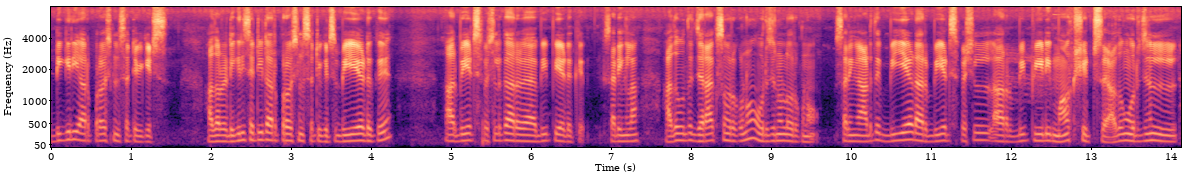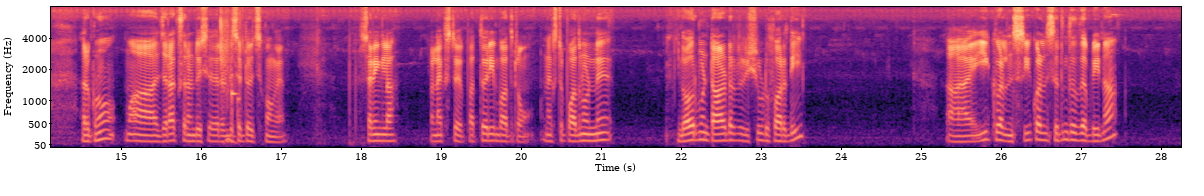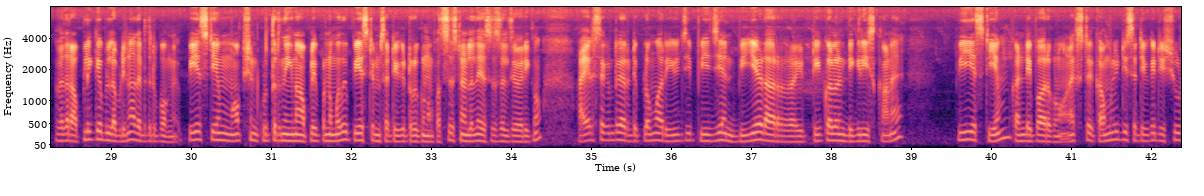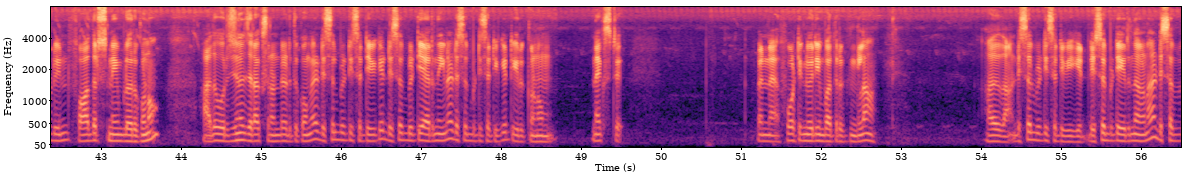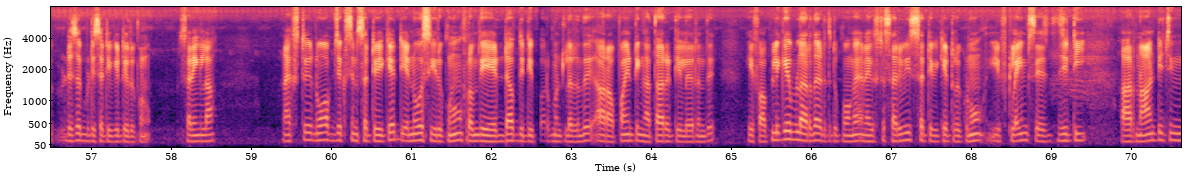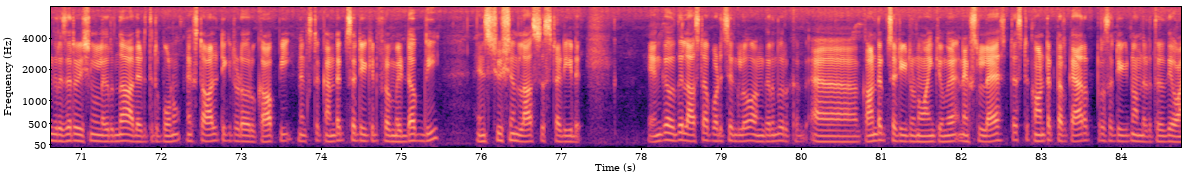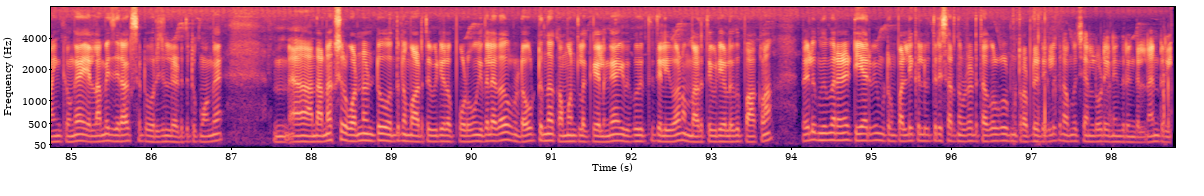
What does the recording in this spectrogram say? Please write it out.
degree or professional certificates அதோட degree certificate or professional certificates பிஎடுக்கு or BEd ஸ்பெஷலுக்கு ஆர் பிபிஎடுக்கு சரிங்களா? அது வந்து ஜெராக்ஸும் இருக்கணும் ஒரிஜினலும் இருக்கணும். சரிங்களா? அடுத்து BEd or BEd special or BPEd mark sheets அதுவும் ஒரிஜினல் இருக்கணும். ஜெராக்ஸ் ரெண்டு ரெண்டு செட்டு வச்சுக்கோங்க. சரிங்களா? இப்போ நெக்ஸ்ட்டு பத்து வரையும் பார்த்துட்டோம். நெக்ஸ்ட்டு பதினொன்று government order issued for the equivalence equivalence இருந்தது அப்படின்னா வெதர் அப்ளிகேபிள் அப்படின்னா அதை எடுத்துகிட்டு போங்க. பிஎஸ்டிஎம் ஆப்ஷன் கொடுத்துருந்தீங்கன்னா அப்ளை பண்ணும்போது பிஎஸ்டிஎம் சர்டிஃபிகேட் இருக்கணும். ஃபஸ்ட் ஸ்டாண்டர்ட்லேருந்து எஸ்எஸ்எல்சி வரைக்கும். Higher secondary or diploma or UG PG and BEd or equivalent டிகிரிஸ்க்கான PSTM கண்டிப்பாக இருக்கணும். Next community certificate issued in father's நேமில் இருக்கணும். அது ஒரிஜினல் ஜெராக்ஸ் ரெண்டு எடுத்துக்கோங்க. டிசபிலிட்டி சர்டிஃபிகேட் டிசபிலிட்டியாக இருந்தீங்கன்னா டிசபிலிட்டி சர்டிஃபிகேட் இருக்கணும். நெக்ஸ்ட்டு என்ன ஃபோர்டீன் வரையும் பார்த்துருக்குங்களா? அதுதான். டிசபிலிட்டி சர்டிஃபிகேட் டிசபிலிட்டி இருந்தாங்கன்னா டிசப் டிசபிலிட்டி சர்டிஃபிகேட் இருக்கணும். சரிங்களா? Next no objection certificate NOC இருக்கணும். From the head of the டிபார்ட்மெண்ட்லேருந்து or appointing அத்தாரிட்டியிலேருந்து இஃப் அப்ளிகேபிளாக இருந்தால் எடுத்துகிட்டு போங்க. நெக்ஸ்ட்டு சர்வீஸ் சர்டிஃபிகேட் இருக்கணும். If claims SGT or non teaching ரிசர்வேஷனில் இருந்தால் அதை எடுத்துகிட்டு போகணும். நெக்ஸ்ட் ஆல் டிக்கெட்டோட ஒரு copy next conduct certificate from head of the institution last studied எங்கே வந்து லாஸ்ட்டாக படித்தங்களோ அங்கேருந்து ஒரு கான்டாக்ட் சர்டிஃபிகேட் ஒன்று வாங்கிக்கோங்க. Next latest contact or character certificate அந்த இடத்துல வாங்கிக்கோங்க. எல்லாமே ஜெராக்ஸ் செட் ஒரிஜினல் எடுத்துகிட்டு போங்க. அந்த அனக்ஷர் ஒன் அண்ட் டூ வந்து நம்ம அடுத்த வீடியோவில் போடுவோம். இதில் ஏதாவது உங்களுக்கு டவுட் இருந்தால் கமெண்ட்டில் கேளுங்க. இது குறித்து தெளிவாக நம்ம அடுத்த வீடியோவில் இது பார்க்கலாம். மேலும் இது மாதிரியான டிஆர்பி மற்றும் பள்ளிக்கல்வித்துறை சார்ந்த உடனடி தகவல்கள் மற்றும் அப்டேட்டுகளுக்கு நம்ம சேனலோடு இணைந்திருங்கள். நன்றி.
